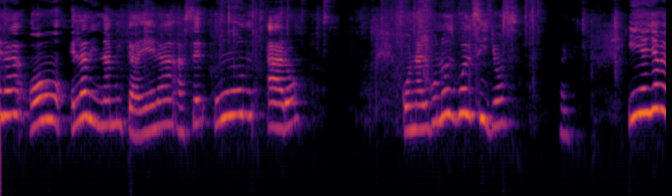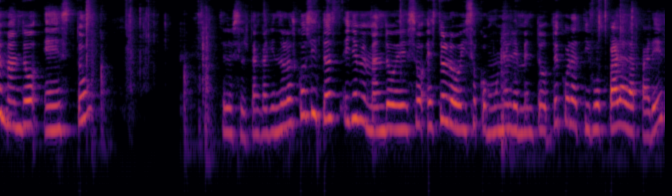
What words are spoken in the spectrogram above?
era, o la dinámica era hacer un aro con algunos bolsillos y ella me mandó esto. Se les están cayendo las cositas. Ella me mandó eso. Esto lo hizo como un elemento decorativo para la pared.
